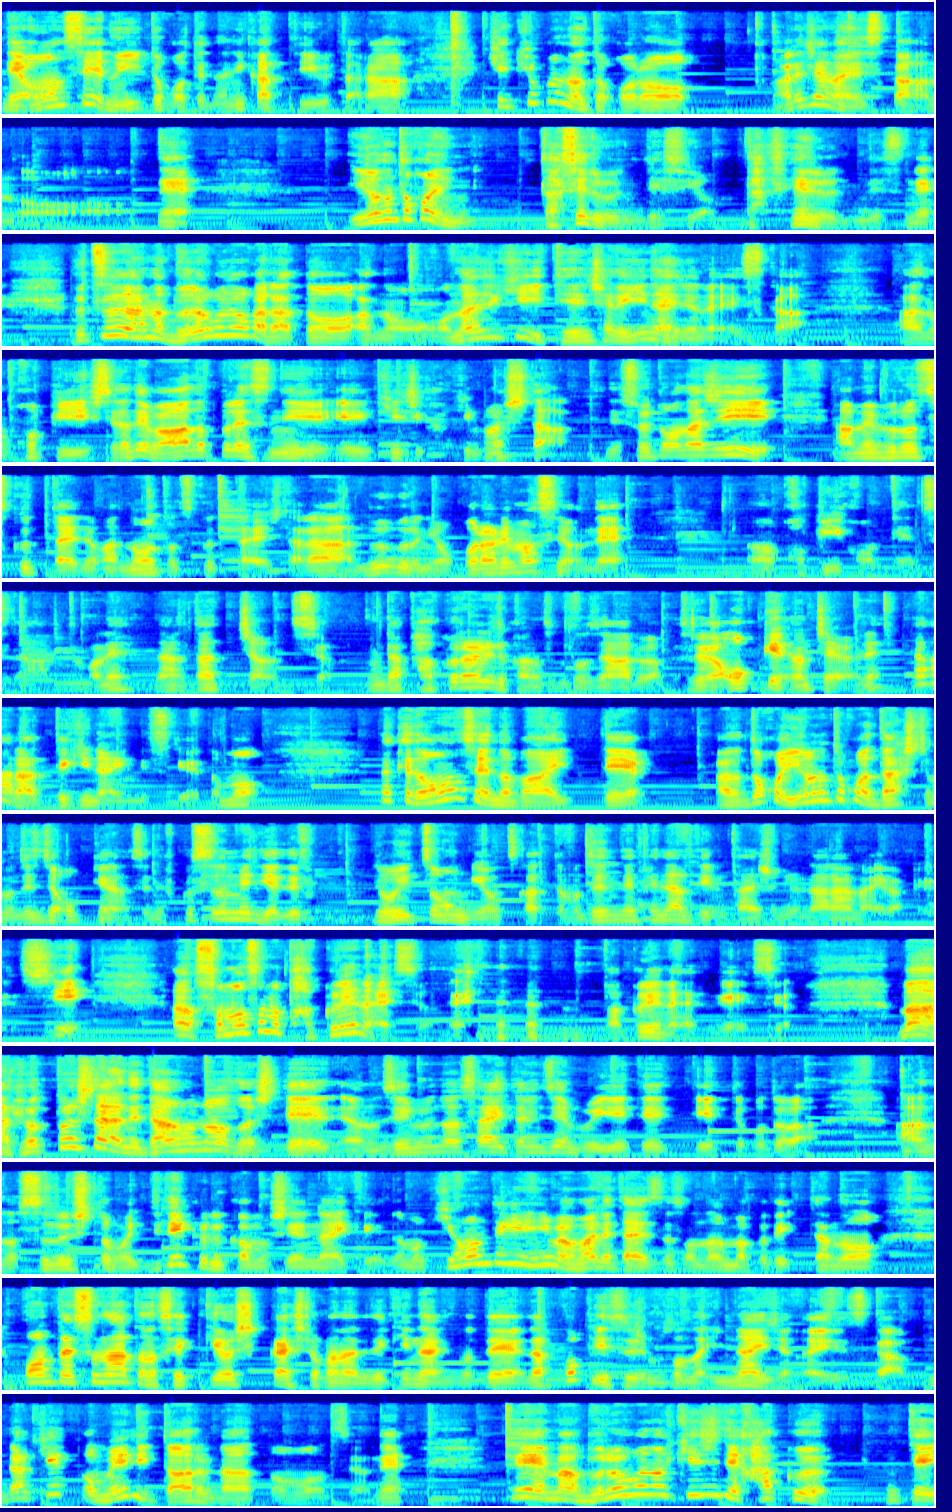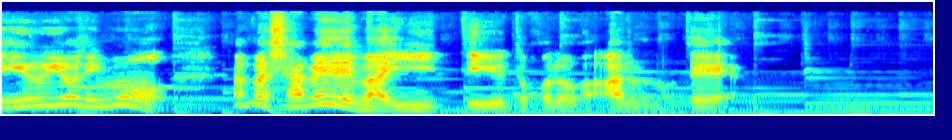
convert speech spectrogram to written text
で、音声のいいとこって何かって言うたら、結局のところ、あれじゃないですか、あの、ね、いろんなところに出せるんですよ。出せるんですね。普通、あの、ブログとかだと、あの、同じ記事転写できないじゃないですか。あの、コピーして、例えば WordPress に、えー、記事書きました。で、それと同じアメブロ作ったりとかノート作ったりしたら、Google に怒られますよね。コピーコンテンツだとかね、なっちゃうんですよ。だからパクられる可能性も当然あるわけ。それが OK になっちゃうよね。だからできないんですけれども、だけど音声の場合って、あの、どこ、いろんなところ出しても全然 OK なんですよね。複数メディアで同一音源を使っても全然ペナルティの対象にはならないわけですし、あの、そもそもパクれないですよね。パクれないわけですよ。まあ、ひょっとしたらね、ダウンロードして、あの自分のサイトに全部入れてって言ってことが、あの、する人も出てくるかもしれないけれども、基本的に今マネタイズはそんなうまくできたの、本当にその後の設計をしっかりしとかないとできないので、だコピーする人もそんないないじゃないですか。だから結構メリットあるなと思うんですよね。で、まあ、ブログの記事で書くっていうよりも、やっぱり喋ればいいっていうところがあるので、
